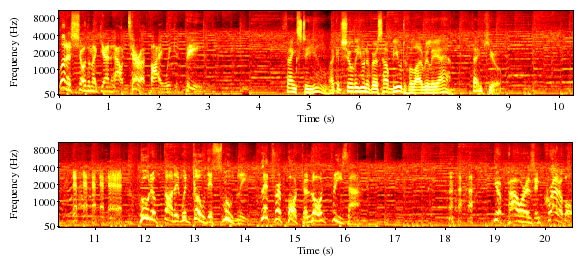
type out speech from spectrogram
Let us show them again how terrifying we can be. Thanks to you, I could show the universe how beautiful I really am. Thank you. Who'd have thought it would go this smoothly? Let's report to Lord Frieza. Your power is incredible.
